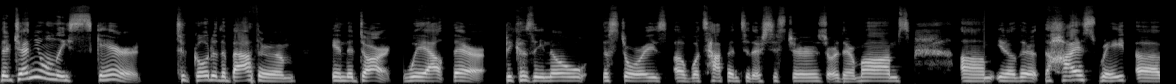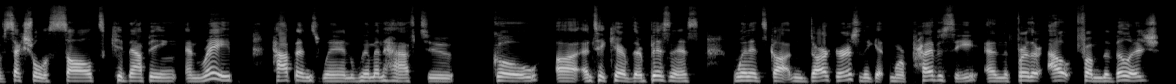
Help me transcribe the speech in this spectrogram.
they're genuinely scared to go to the bathroom in the dark, way out there, because they know the stories of what's happened to their sisters or their moms. Um, you know, the, the highest rate of sexual assault, kidnapping, and rape happens when women have to go uh, and take care of their business when it's gotten darker, so they get more privacy and the further out from the village,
